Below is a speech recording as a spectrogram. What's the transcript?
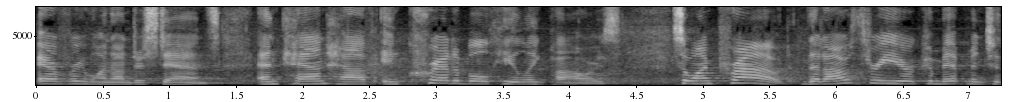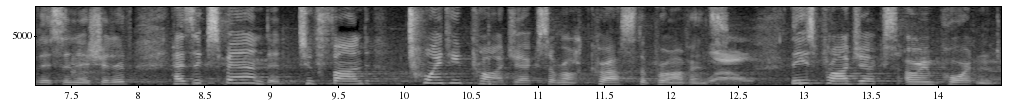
everyone understands and can have incredible healing powers. So I'm proud that our three-year commitment to this initiative has expanded to fund 20 projects across the province. Wow. These projects are important.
